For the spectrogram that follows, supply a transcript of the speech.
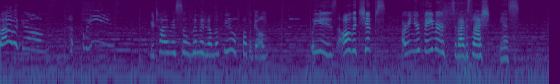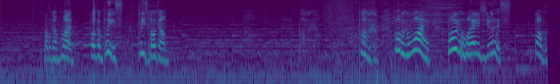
Bubblegum! Please! Your time is so limited on the field, Bubblegum. Please, all the chips are in your favor. Survive a slash. Yes. Bubblegum, come on. Bubblegum, please. Please, Bubblegum. Bubblegum. Bubblegum. Bubblegum, why? Bubblegum, why did you do this? Bubblegum.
